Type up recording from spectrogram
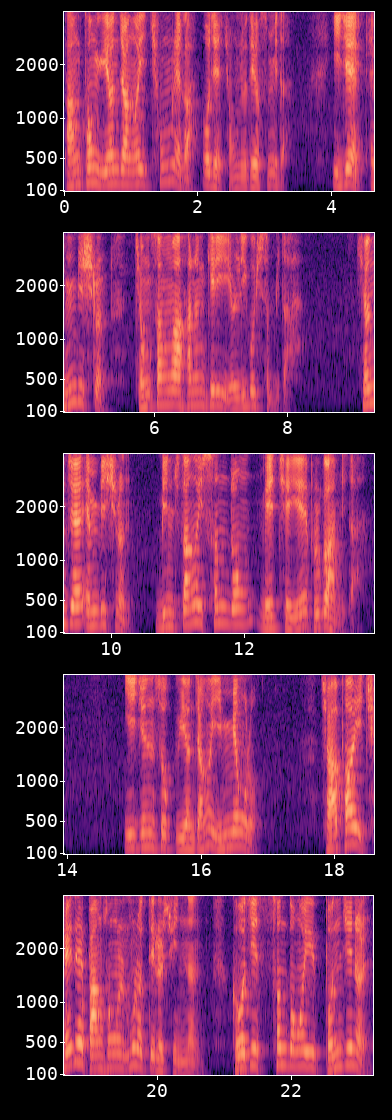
방통위원장의 청문회가 어제 종료되었습니다. 이제 MBC를 정상화하는 길이 열리고 있습니다. 현재 MBC는 민주당의 선동 매체에 불과합니다. 이진숙 위원장의 임명으로 좌파의 최대 방송을 무너뜨릴 수 있는 거짓 선동의 본진을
